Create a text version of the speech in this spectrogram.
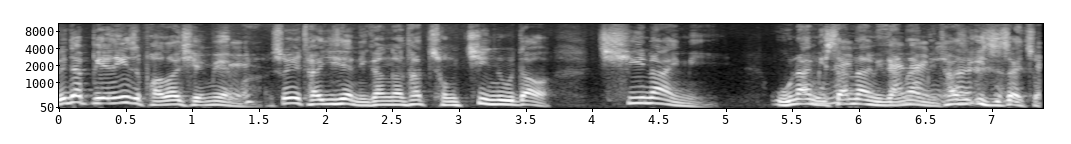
人家别人一直跑到前面嘛，所以台积电你刚刚它从进入到七纳米、五纳米、三纳米、两纳米，它是一直在走。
